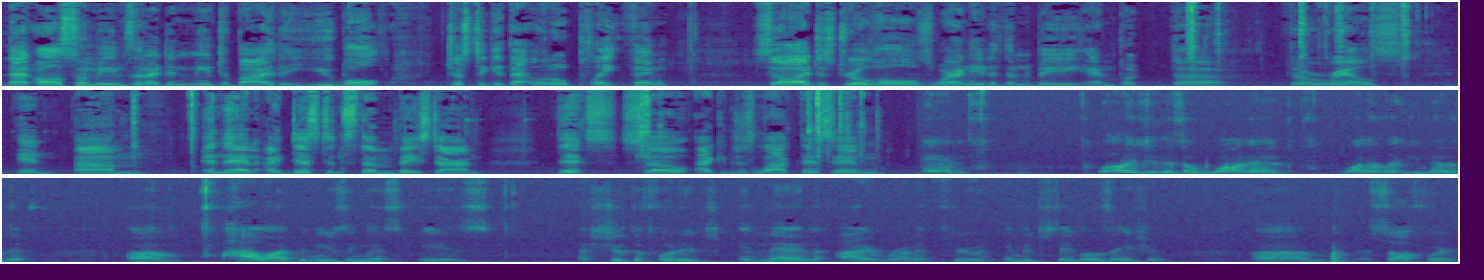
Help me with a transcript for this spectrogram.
That also means that i didn't need to buy the u-bolt just to get that little plate thing. So I just drilled holes where I needed them to be and put the the rails in. Um, and then I distanced them based on this. So I can just lock this in. And while I do this, I wanna wanna let you know that um, how I've been using this is I shoot the footage and then I run it through an image stabilization um, software.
